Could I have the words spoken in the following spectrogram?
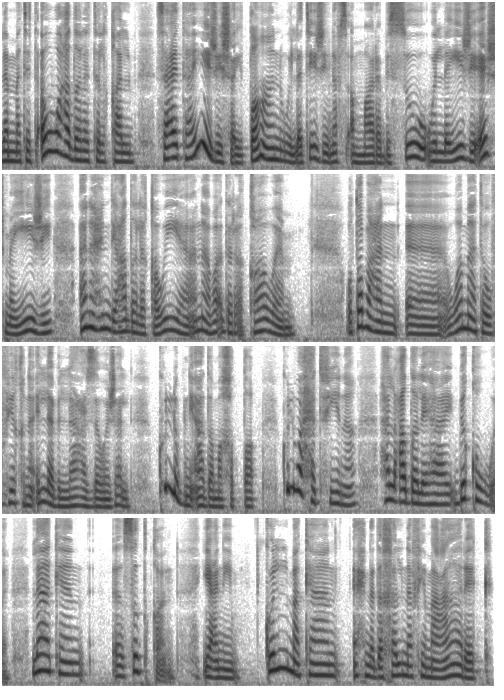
لما تتقوى عضلة القلب ساعتها يجي شيطان ولا تيجي نفس أمارة بالسوء ولا يجي إيش ما يجي. أنا عندي عضلة قوية أنا بقدر أقاوم. وطبعا آه، وما توفيقنا إلا بالله عز وجل. كل ابن آدم خطاء. كل واحد فينا هالعضلة هاي؟ بقوة. لكن آه، صدقا. يعني كل ما كان إحنا دخلنا في معارك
